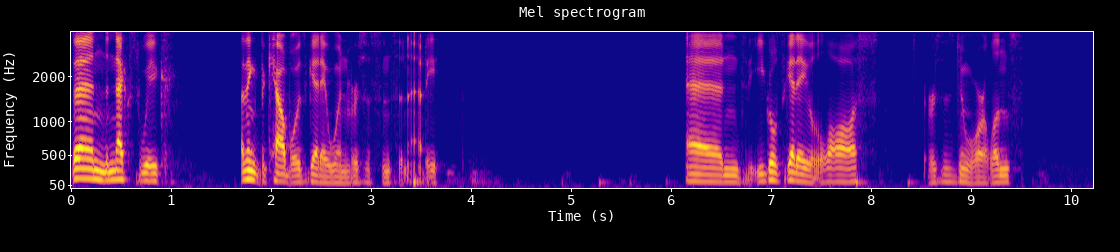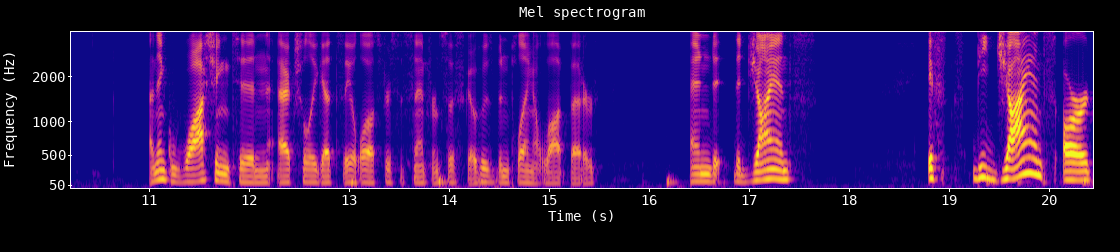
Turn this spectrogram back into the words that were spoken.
Then the next week, I think the Cowboys get a win versus Cincinnati. And the Eagles get a loss versus New Orleans. I think Washington actually gets a loss versus San Francisco, who's been playing a lot better. And the Giants if the Giants are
